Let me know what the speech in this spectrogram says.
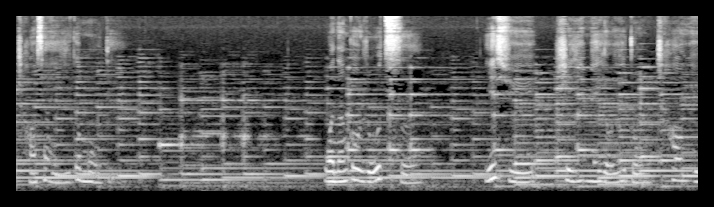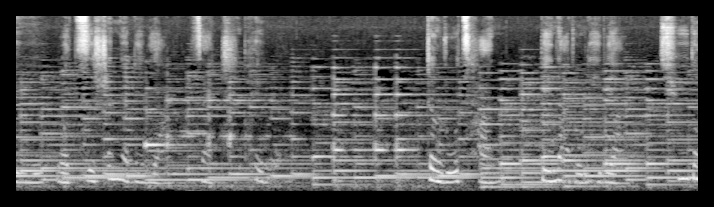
朝向一个目的。我能够如此。也许是因为正如蚕被那种力量驱动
